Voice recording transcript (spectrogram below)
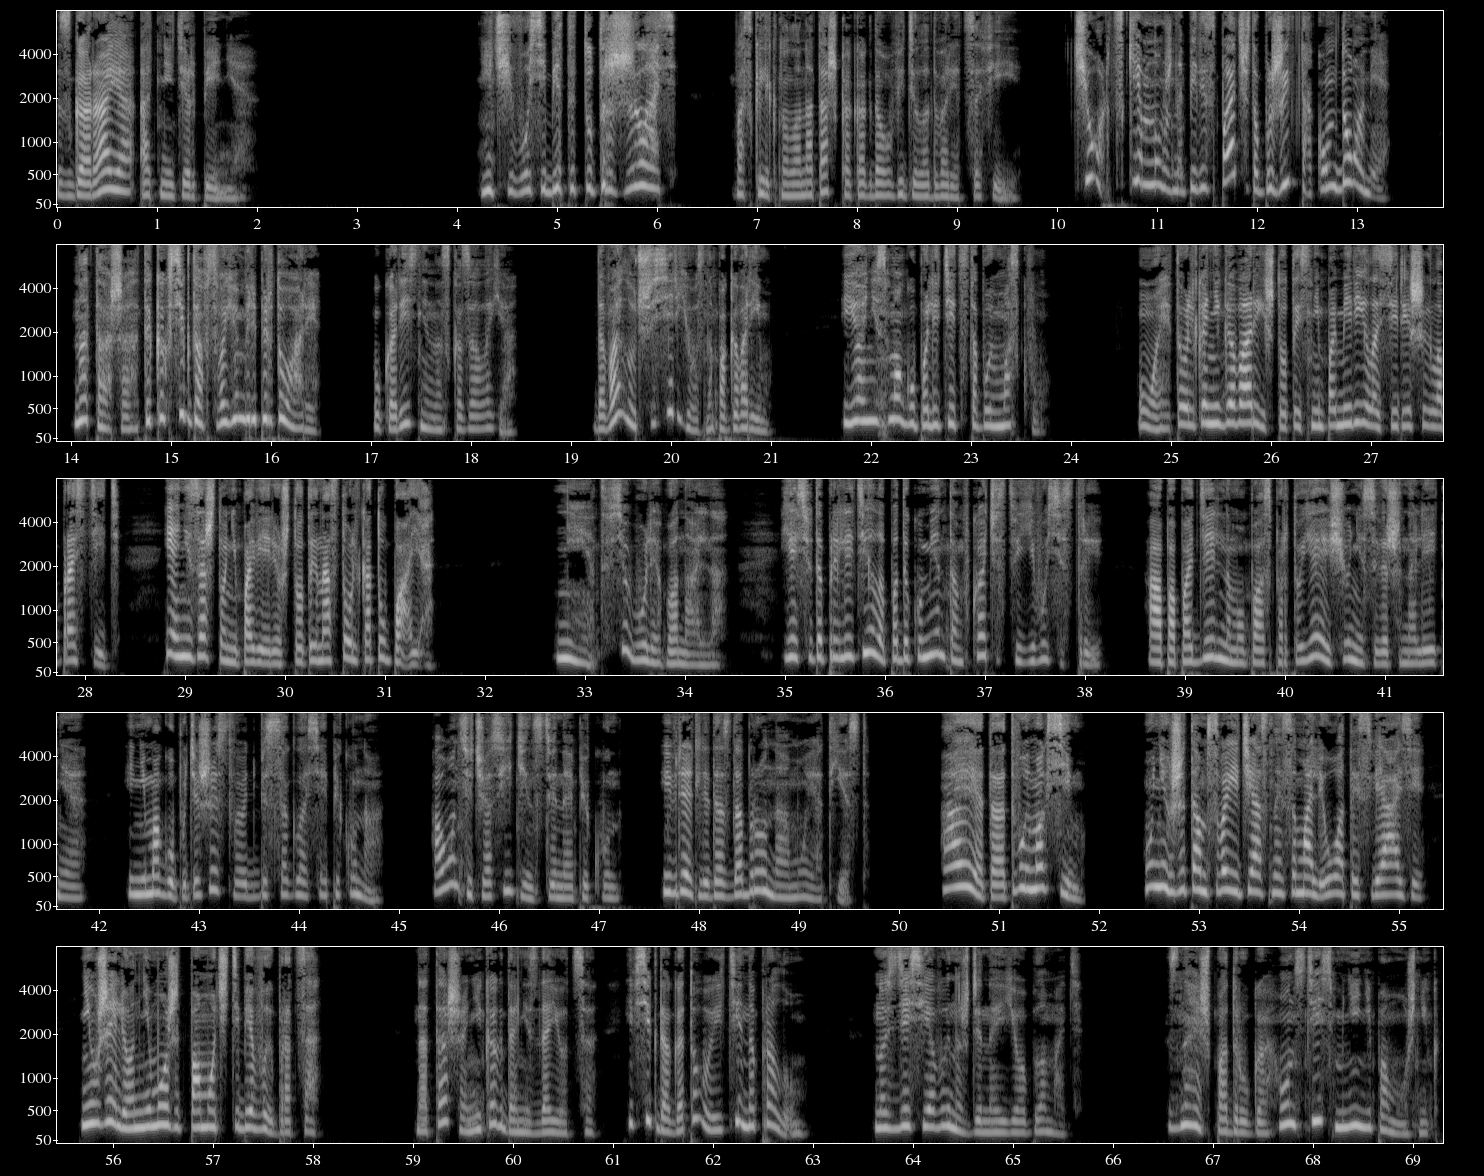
сгорая от нетерпения. «Ничего себе ты тут разжилась!» — воскликнула Наташка, когда увидела дворец Софии. «Черт, с кем нужно переспать, чтобы жить в таком доме?» «Наташа, ты, как всегда, в своем репертуаре!» — укоризненно сказала я. «Давай лучше серьезно поговорим. Я не смогу полететь с тобой в Москву». «Ой, только не говори, что ты с ним помирилась и решила простить. Я ни за что не поверю, что ты настолько тупая». «Нет, все более банально. Я сюда прилетела по документам в качестве его сестры, а по поддельному паспорту я еще несовершеннолетняя и не могу путешествовать без согласия опекуна. А он сейчас единственный опекун и вряд ли даст добро на мой отъезд. «А это твой Максим? У них же там свои частные самолеты, связи. Неужели он не может помочь тебе выбраться?» Наташа никогда не сдается и всегда готова идти на пролом но здесь я вынуждена ее обломать. Знаешь, подруга, он здесь мне не помощник.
